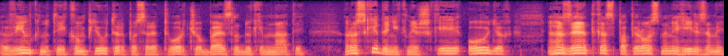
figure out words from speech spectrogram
вімкнутий комп'ютер посеред творчого безладу кімнати, розкидані книжки, одяг, газетка з папіросними гільзами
